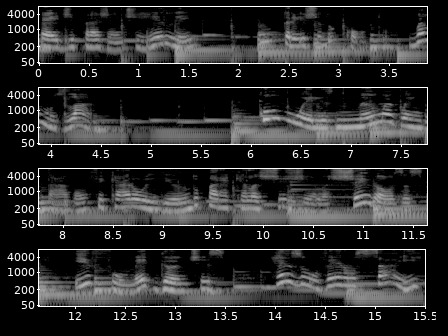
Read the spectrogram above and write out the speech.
pede para a gente reler um trecho do conto. Vamos lá? Como eles não aguentavam ficar olhando para aquelas tigelas cheirosas e fumegantes, resolveram sair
